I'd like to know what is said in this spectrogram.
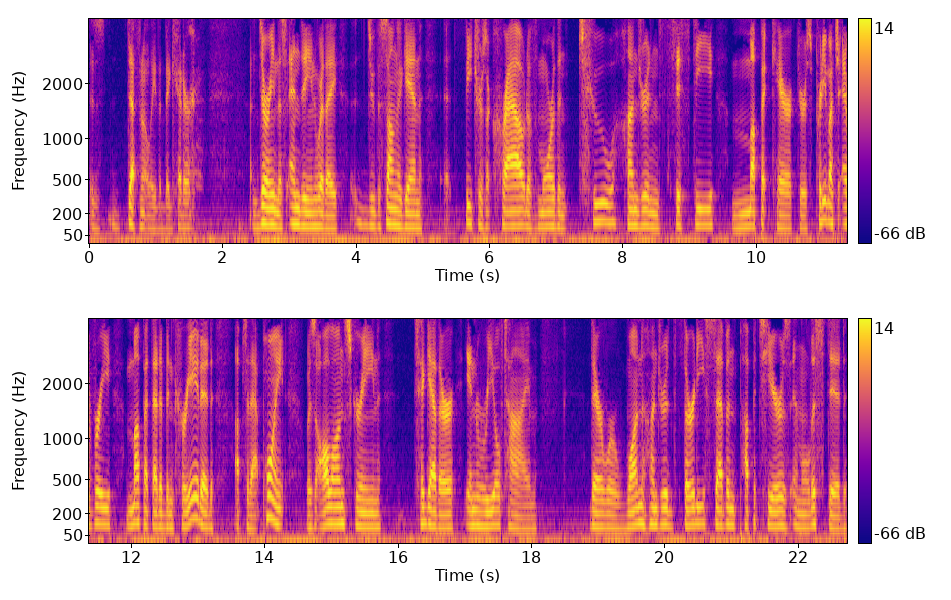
is definitely the big hitter. And during this ending, where they do the song again, it features a crowd of more than 250 Muppet characters. Pretty much every Muppet that had been created up to that point was all on screen together in real time. There were 137 puppeteers enlisted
